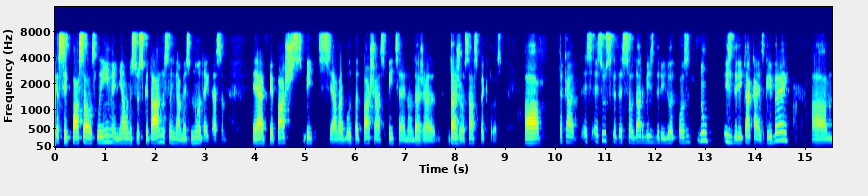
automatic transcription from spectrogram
kas ir pasaules līmeņa, ja? un es uzskatu, ka Armstrongā mēs noteikti esam ja, pie pašas spīdus, ja? varbūt pat pašā spīdē no dažā, dažos aspektos. Uh, es, es uzskatu, ka es savu darbu izdarīju ļoti pozitīvi, nu, izdarīju tā, kā es gribēju. Um,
